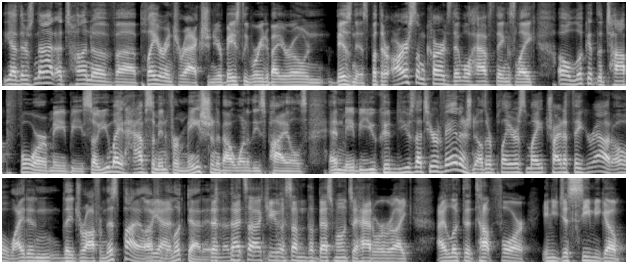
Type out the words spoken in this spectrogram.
yeah, there's not a ton of uh, player interaction. You're basically worried about your own business, but there are some cards that will have things like, oh, look at the top four, maybe. So you might have some information about one of these piles, and maybe you could use that to your advantage. And other players might try to figure out, oh, why didn't they draw from this pile oh, after yeah. they looked at it? that's actually some of the best moments I had where like I looked at the top four and you just see me go,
